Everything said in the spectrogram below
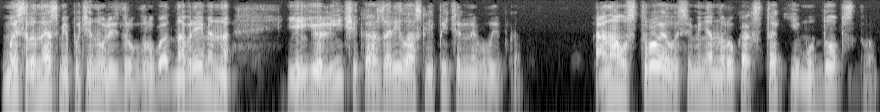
Мы с Ренесми потянулись друг к другу одновременно, и ее личико озарила ослепительная улыбка. Она устроилась у меня на руках с таким удобством,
